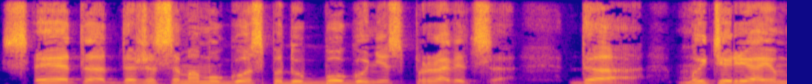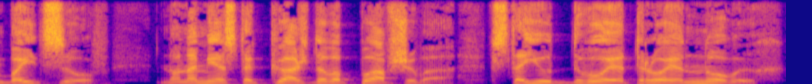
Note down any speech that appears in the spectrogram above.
С это даже самому Господу Богу не справиться. Да, мы теряем бойцов, но на место каждого павшего встают двое-трое новых.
